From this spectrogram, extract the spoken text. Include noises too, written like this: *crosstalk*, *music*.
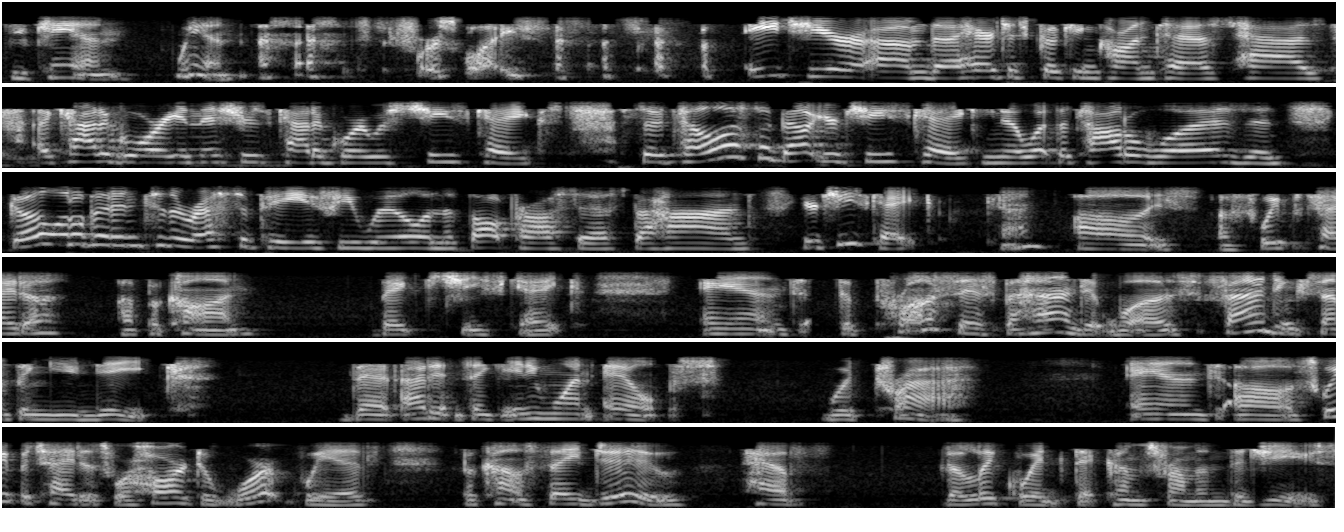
you can win *laughs* first place. *laughs* Each year, um, the Heritage Cooking Contest has a category, and this year's category was cheesecakes. So tell us about your cheesecake. You know what the title was, and go a little bit into the recipe, if you will, and the thought process behind your cheesecake. Okay, uh, it's a sweet potato, a pecan, baked cheesecake, and the process behind it was finding something unique that I didn't think anyone else would try. And uh, sweet potatoes were hard to work with because they do have the liquid that comes from them, the juice.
